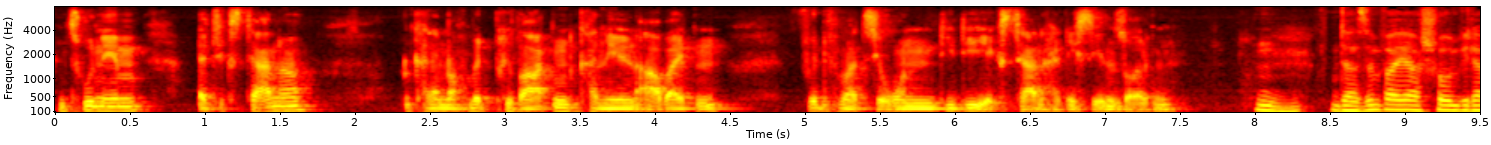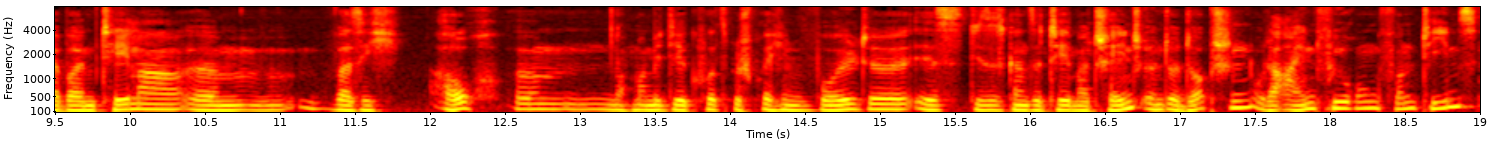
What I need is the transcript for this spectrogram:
hinzunehmen als externe und kann dann noch mit privaten Kanälen arbeiten für Informationen, die die externen halt nicht sehen sollten. Hm. Da sind wir ja schon wieder beim Thema, ähm, was ich auch ähm, nochmal mit dir kurz besprechen wollte, ist dieses ganze Thema Change and Adoption oder Einführung von Teams,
